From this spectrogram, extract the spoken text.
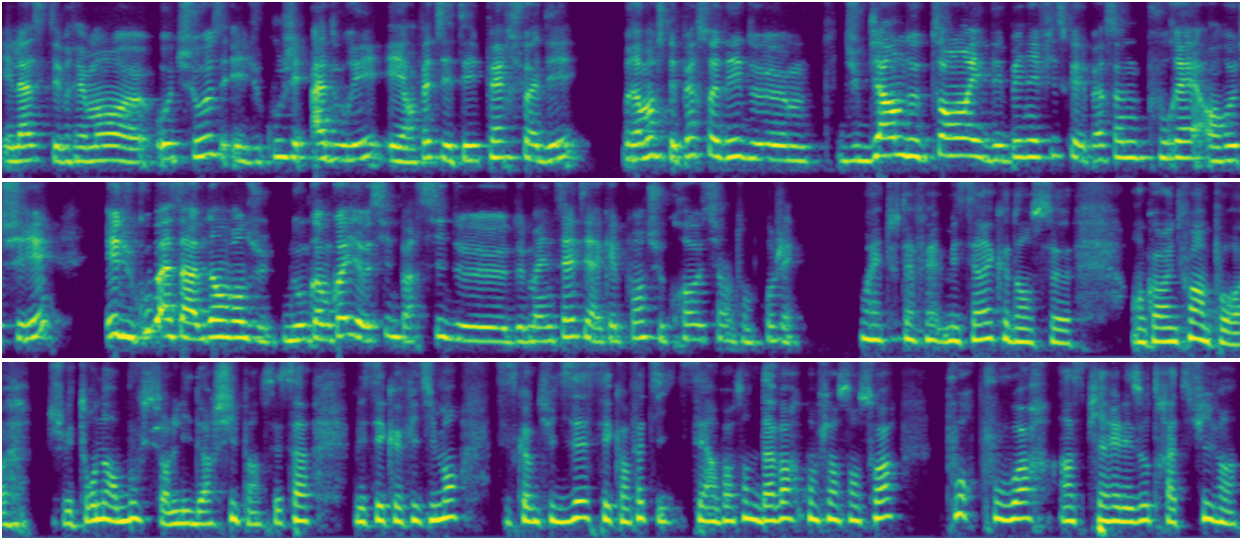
Et là, c'était vraiment euh, autre chose. Et du coup, j'ai adoré. Et en fait, j'étais persuadée, vraiment, j'étais persuadée de, du gain de temps et des bénéfices que les personnes pourraient en retirer. Et du coup, bah, ça a bien vendu. Donc, comme quoi, il y a aussi une partie de, de mindset et à quel point tu crois aussi en ton projet. Ouais, tout à fait. Mais c'est vrai que dans ce, encore une fois, hein, pour, je vais tourner en boucle sur le leadership, hein, c'est ça. Mais c'est qu'effectivement, c'est comme tu disais, c'est qu'en fait, c'est important d'avoir confiance en soi pour pouvoir inspirer les autres à te suivre.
